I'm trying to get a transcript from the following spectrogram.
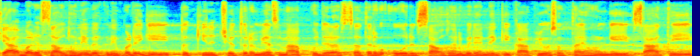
क्या बड़ी सावधानी रखनी पड़ेगी? तो किन क्षेत्रों में ऐसे में आपको ज़रा सतर्क और सावधान भी रहने की काफ़ी आवश्यकताएँ होंगी। साथ ही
